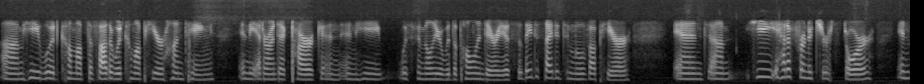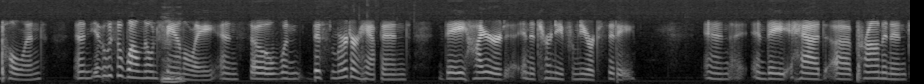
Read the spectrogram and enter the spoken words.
Um, he would come up, the father would come up here hunting in the Adirondack Park, and, and he was familiar with the Poland area, so they decided to move up here and um, he had a furniture store in Poland, and it was a well-known mm-hmm. family. And so when this murder happened, they hired an attorney from New York City, and and they had a prominent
